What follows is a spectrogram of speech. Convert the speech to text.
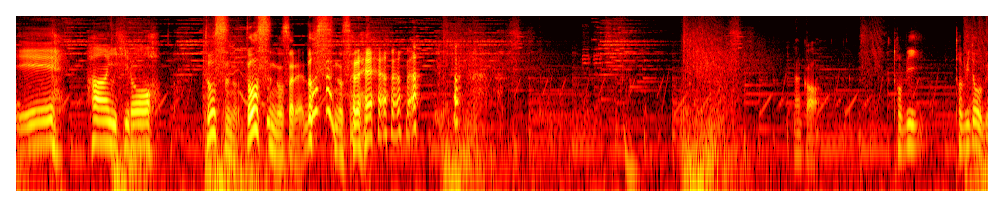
ええ範囲広。どうすんの？どうすんの？それ。どうすんの？それ。なんか飛び飛び道具？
